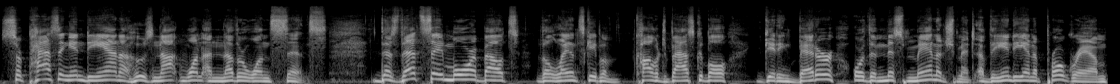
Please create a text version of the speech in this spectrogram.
surpassing Indiana, who's not won another one since. Does that say more about the landscape of college basketball getting better or the mismanagement of the Indiana program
